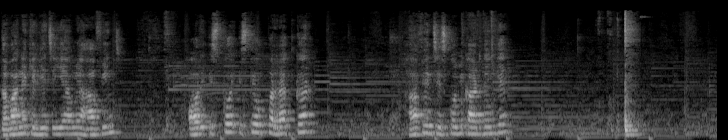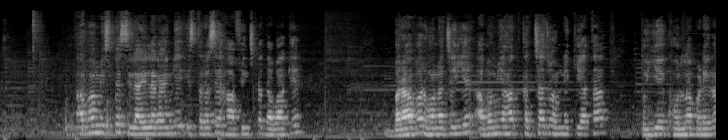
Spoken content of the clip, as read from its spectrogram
दबाने के लिए चाहिए हमें हाफ़ इंच। और इसको इसके ऊपर रख कर हाफ़ इंच इसको भी काट देंगे। अब हम इस पे सिलाई लगाएँगे। इस तरह से हाफ़ इंच का दबा के बराबर होना चाहिए। अब हम यहाँ कच्चा जो हमने किया था तो ये खोलना पड़ेगा।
